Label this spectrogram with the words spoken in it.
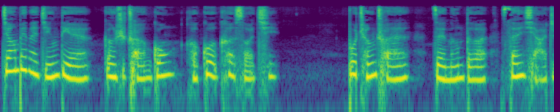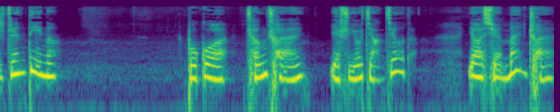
江边的景点更是船工和过客所去，不乘船怎能得三峡之真谛呢？不过乘船也是有讲究的，要选慢船，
